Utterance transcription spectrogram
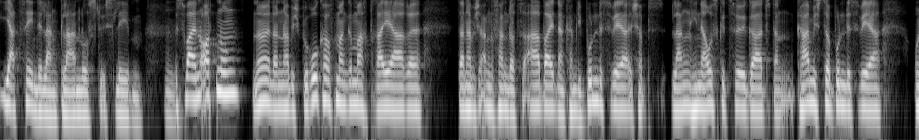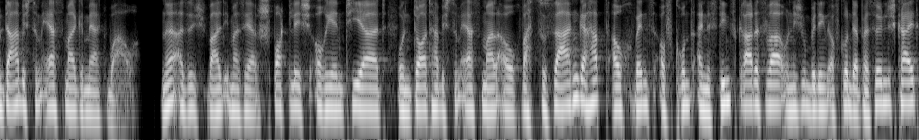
jahrzehntelang planlos durchs Leben. Es war in Ordnung. Ne? Dann habe ich Bürokaufmann gemacht, drei Jahre. Dann habe ich angefangen dort zu arbeiten. Dann kam die Bundeswehr. Ich habe es lang hinausgezögert. Dann kam ich zur Bundeswehr. Und da habe ich zum ersten Mal gemerkt, wow. Ne? Also ich war halt immer sehr sportlich orientiert. Und dort habe ich zum ersten Mal auch was zu sagen gehabt, auch wenn es aufgrund eines Dienstgrades war und nicht unbedingt aufgrund der Persönlichkeit.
